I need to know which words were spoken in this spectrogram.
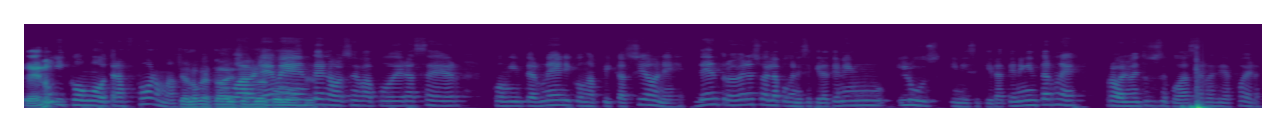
y con otras formas. Que es lo que está diciendo probablemente no se va a poder hacer con internet y con aplicaciones dentro de Venezuela porque ni siquiera tienen luz y ni siquiera tienen internet, probablemente eso se pueda hacer desde afuera.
